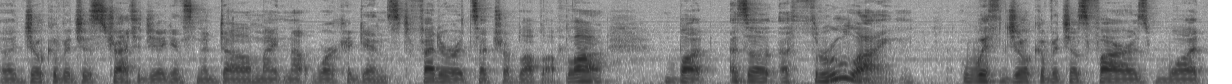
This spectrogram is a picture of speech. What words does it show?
Uh, Djokovic's strategy against Nadal might not work against Federer, etc., blah, blah, blah. But as a, a through line with Djokovic, as far as what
